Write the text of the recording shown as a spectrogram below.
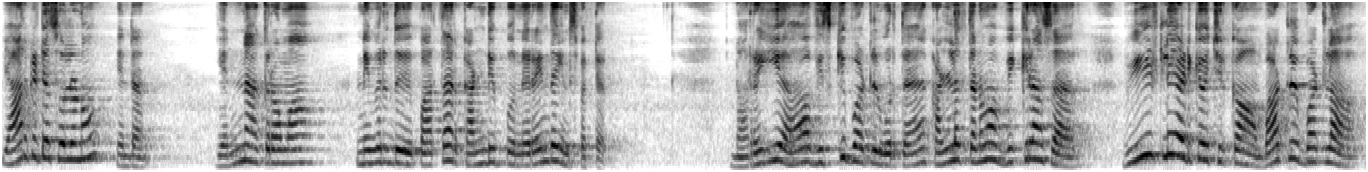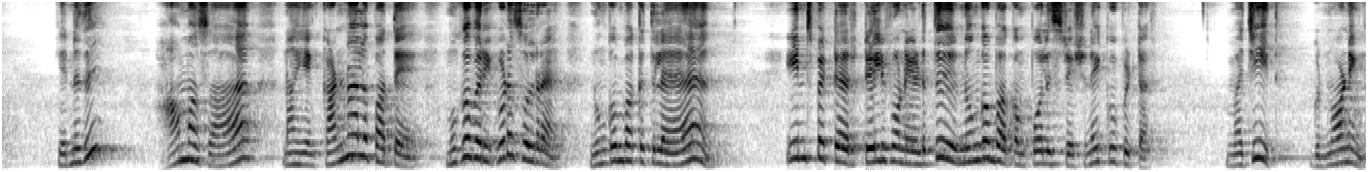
யார்கிட்ட சொல்லணும்? என்றான். என்ன அக்கிரமம் நிமிர்ந்து பார்த்தார் கண்டிப்பு நிறைந்த இன்ஸ்பெக்டர். நிறையா விஸ்கி பாட்டில் ஒருத்தன் கள்ளத்தனமாக விற்கிறான் சார். வீட்லேயே அடிக்க வச்சிருக்கான் பாட்டில் பாட்டிலா என்னது? ஆமாம் சார் நான் என் கண்ணால் பார்த்தேன். முகவரி கூட சொல்கிறேன் நுங்கம்பாக்கத்தில் இன்ஸ்பெக்டர் டெலிஃபோனை எடுத்து நுங்கம்பாக்கம் போலீஸ் ஸ்டேஷனை கூப்பிட்டார். மஜீத் குட் மார்னிங்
